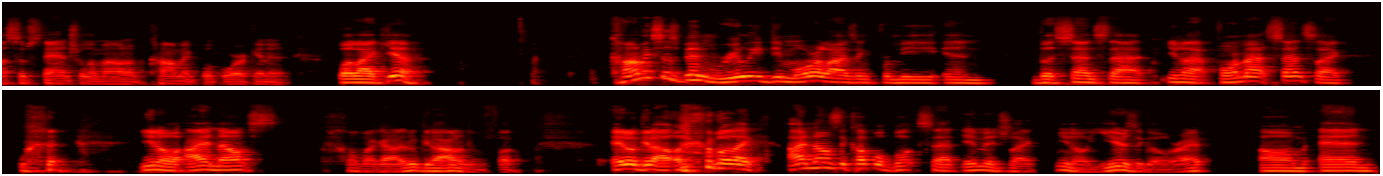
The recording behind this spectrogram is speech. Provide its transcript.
a substantial amount of comic book work in it but like yeah comics has been really demoralizing for me in the sense that you know that format sense like you know i announced oh my god it'll get out i don't give a fuck. It'll get out. But like i announced a couple books at image like you know years ago right? Um and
